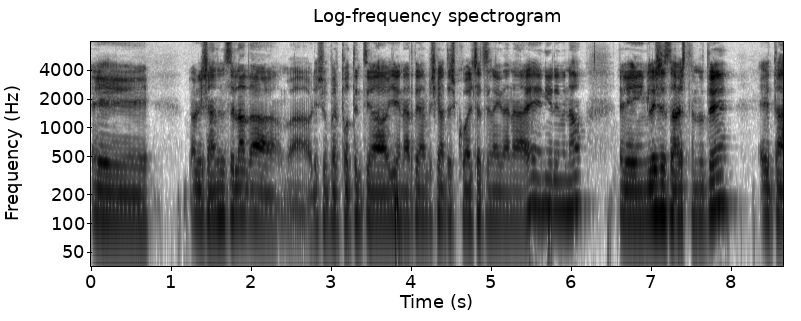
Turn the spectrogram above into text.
e, hori esan zela da, ba, hori superpotentzia horien artean pixka bat esku altxatzen nahi dana, e, nire hemen hau, e, inglesez abesten dute, Eta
